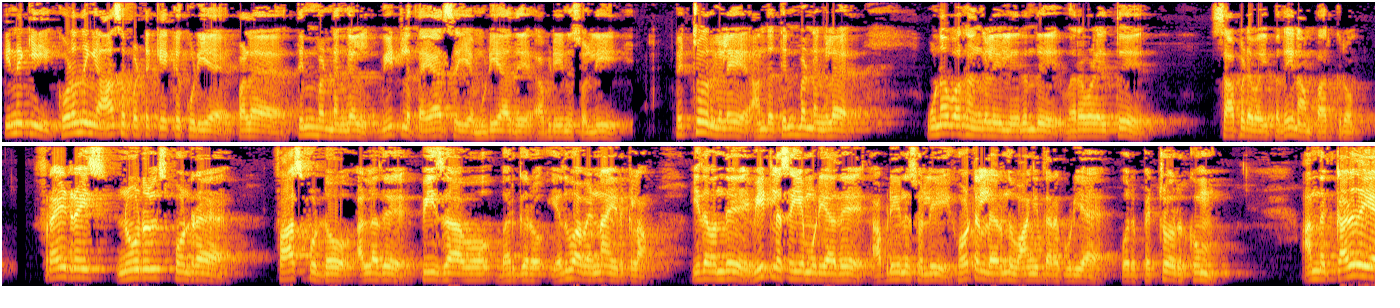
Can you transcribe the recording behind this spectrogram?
இன்னைக்கு குழந்தைங்க ஆசைப்பட்டு கேட்கக்கூடிய பல தின்பண்டங்கள் வீட்டில் தயார் செய்ய முடியாது அப்படின்னு சொல்லி பெற்றோர்களே அந்த தின்பண்டங்களை உணவகங்களில் இருந்து வரவழைத்து சாப்பிட வைப்பதை நாம் பார்க்கிறோம். ஃப்ரைட் ரைஸ் நூடுல்ஸ் போன்ற ஃபாஸ்ட் ஃபுட்டோ அல்லது பீஸாவோ பர்கரோ எதுவாக வேணால் இருக்கலாம். இதை வந்து வீட்டில் செய்ய முடியாது அப்படின்னு சொல்லி ஹோட்டல்ல இருந்து வாங்கி தரக்கூடிய ஒரு பெற்றோருக்கும் அந்த கழுதைய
